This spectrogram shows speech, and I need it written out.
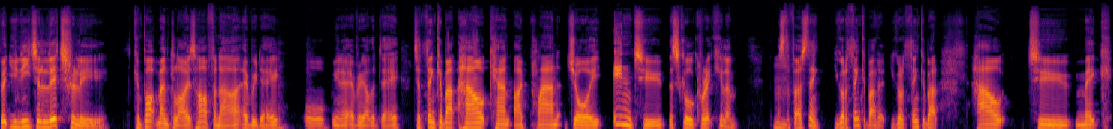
But you need to literally compartmentalize half an hour every day or you know every other day to think about how can i plan joy into the school curriculum that's mm. the first thing you got to think about it you got to think about how to make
